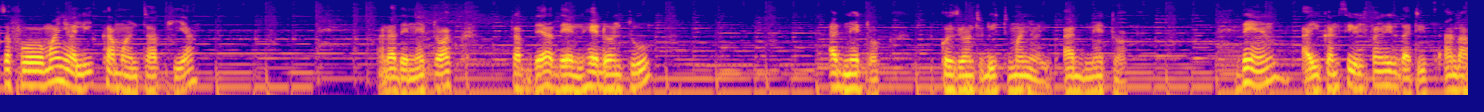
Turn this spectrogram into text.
So for manually come and tap here under the network. Tap there then head on to add network because you want to do it manually. Add network. Then uh, you can see you'll find it that it's under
